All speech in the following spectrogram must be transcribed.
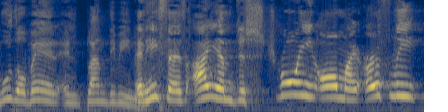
pudo ver el plan divino And he says, I am destroying all my earthly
